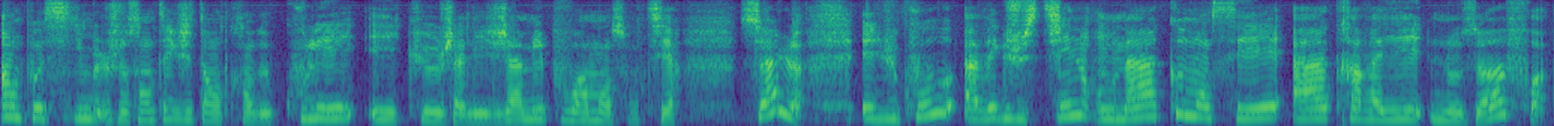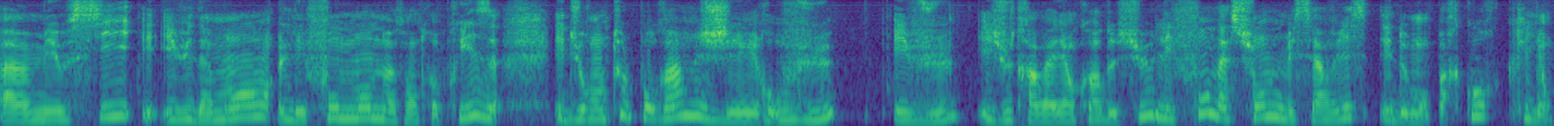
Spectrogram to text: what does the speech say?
impossible. Je sentais que j'étais en train de couler et que j'allais jamais pouvoir m'en sortir seule. Et du coup, avec Justine, on a commencé à travailler nos offres, euh, mais aussi évidemment les fondements de notre entreprise. Et durant tout le programme, j'ai revu et vu, et je travaille encore dessus, les fondations de mes services et de mon parcours client.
